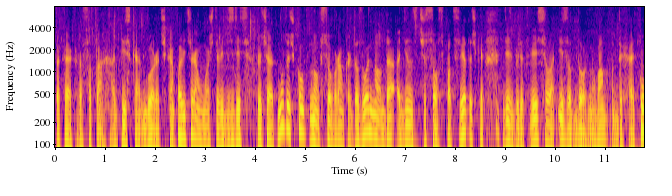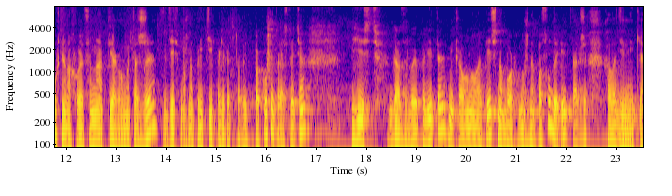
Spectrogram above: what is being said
такая красота, альпийская горочка. По вечерам вы можете видеть, здесь включают музычку, но все в рамках дозволенного до 11 часов с подсветочкой. Здесь будет весело и задорно вам отдыхать. Кухня находится на первом этаже. Здесь можно прийти приготовить, покушать. Здравствуйте. Есть газовые плиты, микроволновая печь, набор нужной посуды и также холодильники.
